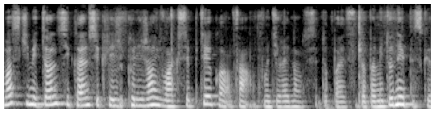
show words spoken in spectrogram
Moi, ce qui m'étonne, c'est quand même que les, que les gens, ils vont accepter, quoi. Enfin, vous me direz, non, ça ne doit pas, doit pas m'étonner, parce que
